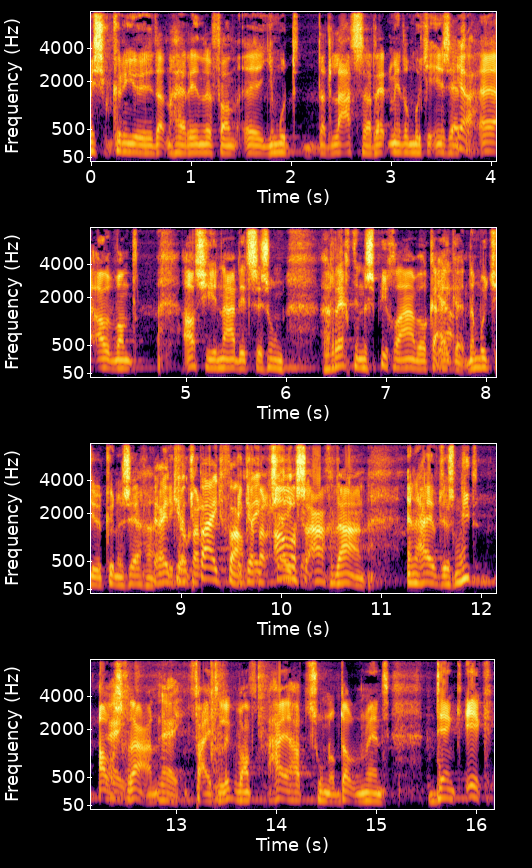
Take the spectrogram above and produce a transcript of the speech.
misschien kunnen jullie dat nog herinneren, van eh, je moet dat laatste redmiddel moet je inzetten. Ja. Eh, want als je je na dit seizoen recht in de spiegel aan wil kijken, Ja. dan moet je kunnen zeggen. Daar heb ook er- spijt van, Ik heb er alles aan gedaan. En hij heeft dus niet alles Nee, gedaan, nee. feitelijk. Want hij had toen op dat moment, denk ik...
